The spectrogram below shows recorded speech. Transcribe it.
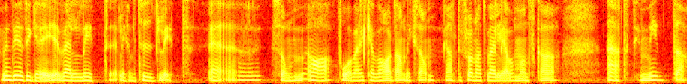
men det tycker jag är väldigt liksom, tydligt. Eh, som ja, påverkar vardagen. Liksom. Alltifrån att välja vad man ska äta till middag.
